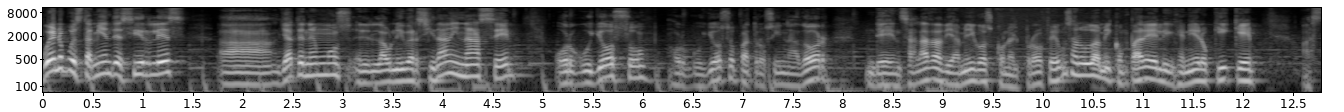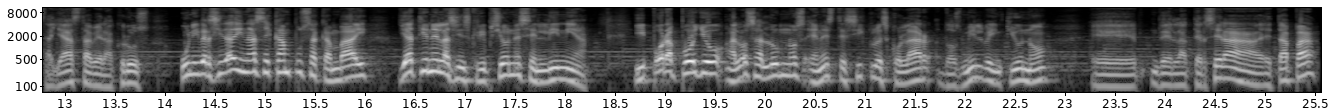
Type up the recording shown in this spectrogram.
Bueno, pues también decirles Ah, ya tenemos eh, la Universidad INACE, orgulloso, orgulloso patrocinador de ensalada de amigos con el profe. Un saludo a mi compadre, el ingeniero Quique, hasta allá, hasta Veracruz. Universidad INACE Campus Acambay ya tiene las inscripciones en línea. Y por apoyo a los alumnos en este ciclo escolar 2021 eh, de la tercera etapa,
